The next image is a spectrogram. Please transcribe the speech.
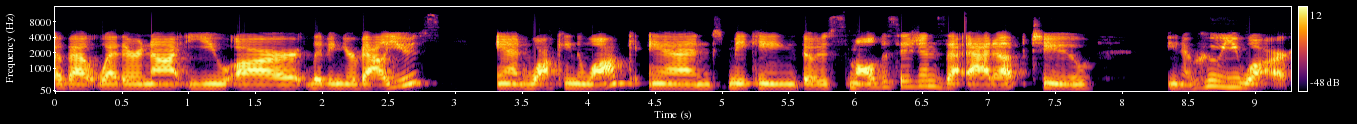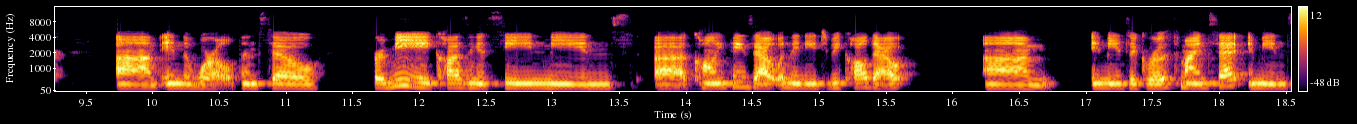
about whether or not you are living your values and walking the walk and making those small decisions that add up to you know who you are um, in the world. And so for me causing a scene means uh, calling things out when they need to be called out. Um, it means a growth mindset. It means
